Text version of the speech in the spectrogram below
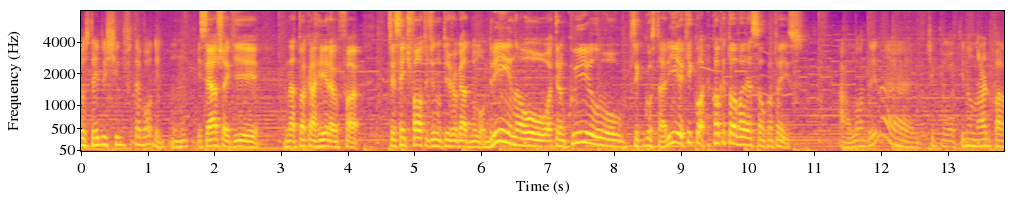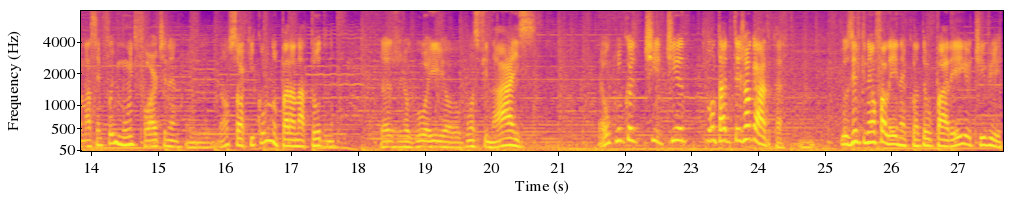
gostei do estilo de futebol dele. E você acha que na tua carreira você sente falta de não ter jogado no Londrina? Ou é tranquilo? Ou você gostaria? Que, qual, qual que é a tua avaliação quanto a isso? Ah, o Londrina, tipo, aqui no norte do Paraná sempre foi muito forte, né? Não só aqui, como no Paraná todo, né? Já jogou aí algumas finais. É um clube que eu ti- tinha vontade de ter jogado, cara. Inclusive, que nem eu falei, né? Quando eu parei, eu tive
